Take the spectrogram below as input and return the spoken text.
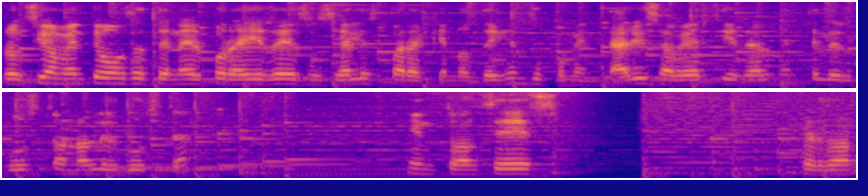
Próximamente vamos a tener por ahí redes sociales para que nos dejen su comentario y saber si realmente les gusta o no les gusta. Entonces, perdón,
